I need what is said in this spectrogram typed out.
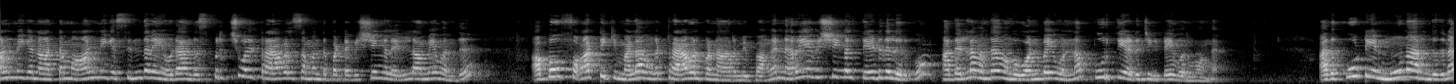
ஆன்மீக நாட்டம் ஆன்மீக சிந்தனையோட அந்த ஸ்பிரிச்சுவல் ட்ராவல் சம்மந்தப்பட்ட விஷயங்கள் எல்லாமே வந்து அபவ் ஃபார்ட்டிக்கு மேலே அவங்க ட்ராவல் பண்ண ஆரம்பிப்பாங்க. நிறைய விஷயங்கள் தேடுதல் இருக்கும். அதெல்லாம் வந்து அவங்க ஒன் பை ஒன்னாக பூர்த்தி அடைஞ்சிக்கிட்டே வருவாங்க. அது கூட்டு எண் மூணாக இருந்ததுன்னா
